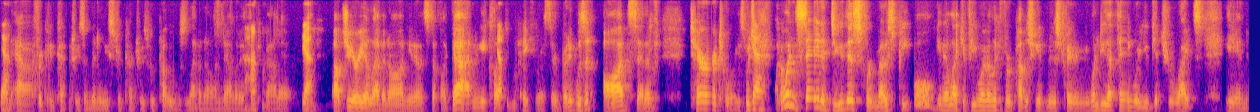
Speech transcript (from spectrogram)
yeah. and african countries and middle eastern countries which probably was lebanon now that i uh-huh. think about it yeah algeria lebanon you know and stuff like that and he collected yep. money for us there but it was an odd set of territories, which yeah. I wouldn't say to do this for most people. You know, like if you were to look for a publishing administrator and you want to do that thing where you get your rights in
